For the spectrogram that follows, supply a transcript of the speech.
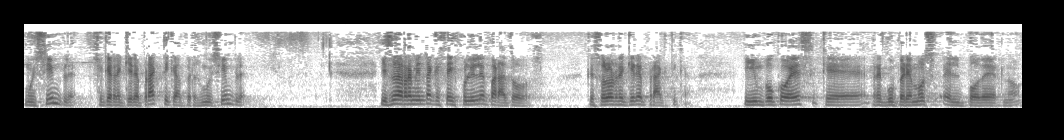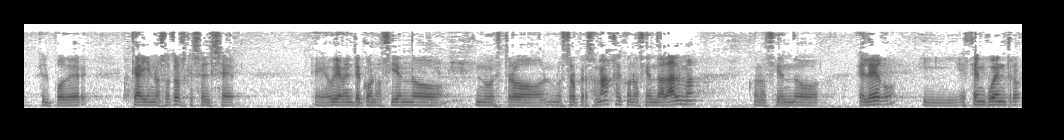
muy simple. Sí que requiere práctica, pero es muy simple. Y es una herramienta que está disponible para todos, que solo requiere práctica. Y un poco es que recuperemos el poder, ¿no? El poder que hay en nosotros, que es el ser. Eh, obviamente conociendo nuestro, nuestro personaje, conociendo al alma, conociendo el ego, y este encuentro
